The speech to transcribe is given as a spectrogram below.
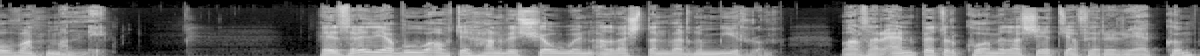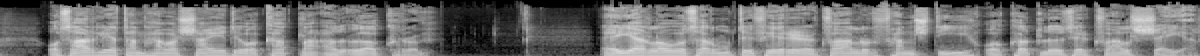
óvand manni. Heið þriðja bú átti hann við sjóin að vestanverðum mýrum var þar enn betur komið að setja fyrir rekum og þar let hann hafa sæti og kalla að ökrum. Eyjar lágu þar úti fyrir að kvalur fannst í og kölluð þeir kvalsegjar.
